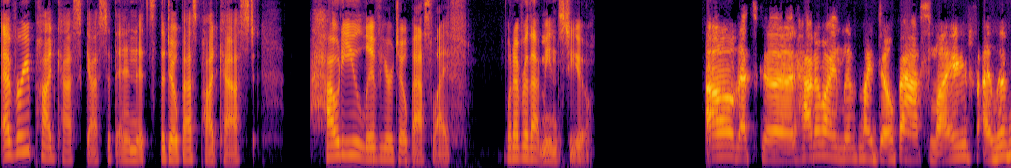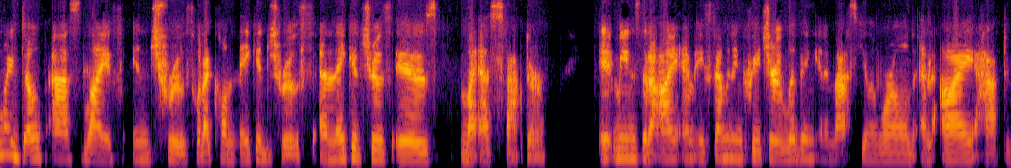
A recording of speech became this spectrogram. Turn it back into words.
every podcast guest at the end. It's the Dope Ass Podcast. How do you live your dope ass life, whatever that means to you? Oh, that's good. How do I live my dope ass life? I live my dope ass life in truth, what I call naked truth. And naked truth is my S factor. It means that I am a feminine creature living in a masculine world, and I have to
